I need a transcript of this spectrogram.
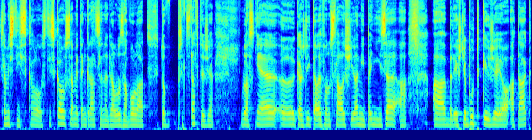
se mi stýskalo. Stýskalo se mi, tenkrát se nedalo zavolat. Si to představte, že vlastně eh, každý telefon stál šílený peníze a, a byly ještě budky, že jo, a tak.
